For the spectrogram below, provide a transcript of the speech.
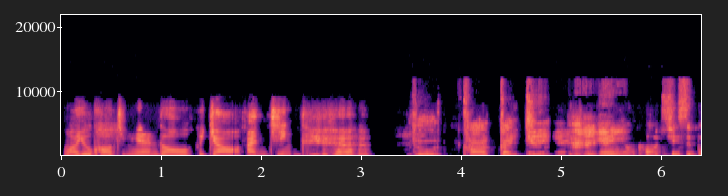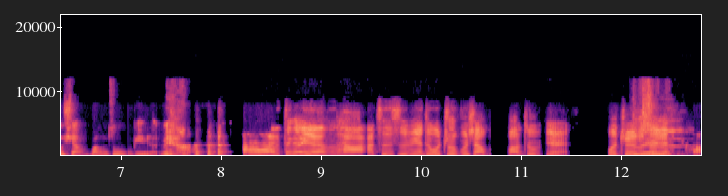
哇，Uko 今天都比较安静，就他盖金，因为 Uko 其实不想帮助别人，没有 啊，这个也很好啊。诚实面对，我就不想帮助别人，我觉得这个很好。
